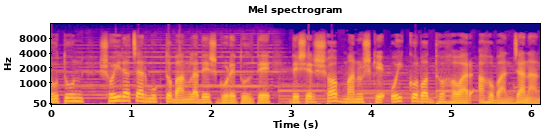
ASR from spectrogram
নতুন স্বৈরাচার মুক্ত বাংলাদেশ গড়ে তুলতে দেশের সব মানুষকে ঐক্যবদ্ধ হওয়ার আহ্বান জানান।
